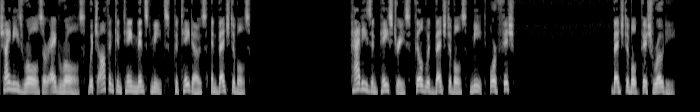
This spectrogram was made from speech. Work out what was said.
Chinese rolls or egg rolls, which often contain minced meats, potatoes, and vegetables. Patties and pastries, filled with vegetables, meat, or fish Vegetable fish roti,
